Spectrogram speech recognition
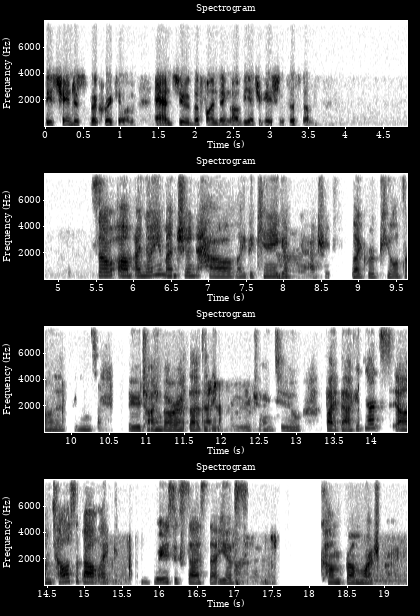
these changes to the curriculum and to the funding of the education system. So um, I know you mentioned how like the Canadian government actually like repealed some of the things that you're talking about, or the, the things that you're trying to fight back against. Um, tell us about like the greatest success that you have seen come from March Pride.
